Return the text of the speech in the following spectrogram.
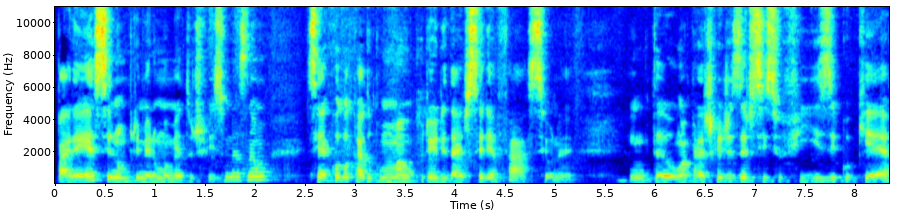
parece num primeiro momento difícil, mas não, se é colocado como uma prioridade, seria fácil, né? Então, a prática de exercício físico, que é,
